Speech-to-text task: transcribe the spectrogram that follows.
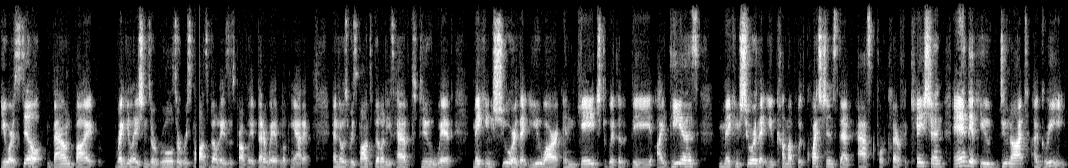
You are still bound by regulations or rules or responsibilities is probably a better way of looking at it and those responsibilities have to do with making sure that you are engaged with the, the ideas, making sure that you come up with questions that ask for clarification. And if you do not agree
